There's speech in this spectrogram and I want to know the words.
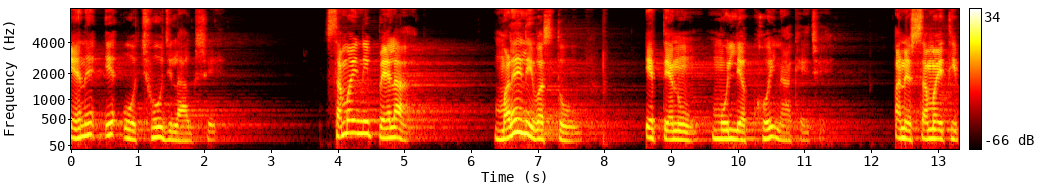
એને એ ઓછું જ લાગશે. સમયની પહેલાં મળેલી વસ્તુ એ તેનું મૂલ્ય ખોઈ નાખે છે. અને સમયથી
